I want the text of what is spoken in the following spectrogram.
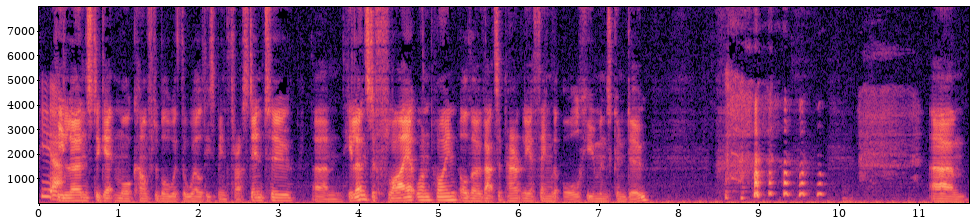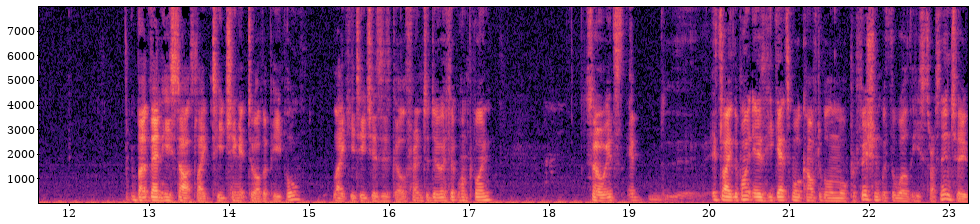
Yeah. he learns to get more comfortable with the world he's been thrust into. Um, he learns to fly at one point, although that's apparently a thing that all humans can do. um, but then he starts like teaching it to other people. Like he teaches his girlfriend to do it at one point. So it's it, it's like the point is he gets more comfortable and more proficient with the world that he's thrust into,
